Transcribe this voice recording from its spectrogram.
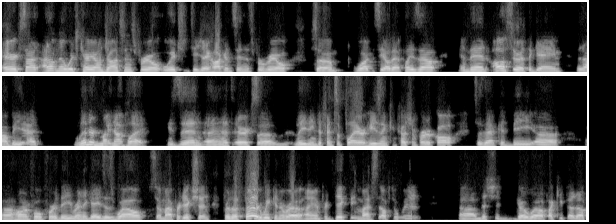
Eric's side, I don't know which Kerryon Johnson is for real, which TJ Hockenson is for real. So we'll have to see how that plays out. And then also at the game that I'll be at, Leonard might not play. He's in, and that's Eric's uh, leading defensive player. He's in concussion protocol, so that could be uh, uh, harmful for the Renegades as well. So my prediction for the third week in a row, I am predicting myself to win. Um, this should go well if I keep that up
